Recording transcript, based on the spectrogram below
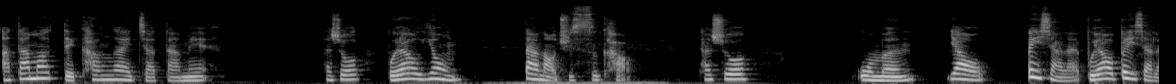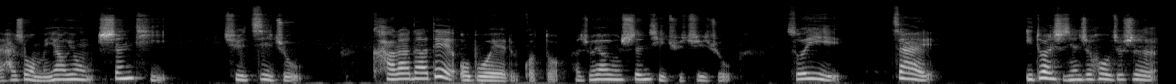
阿达玛得康爱加达咩。”他说不要用大脑去思考，他说。我们要 背下来，不要背下来，还是我们要用身体去记住。卡拉达で覚えること，他说要用身体去记住。所以在一段时间之后，就是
